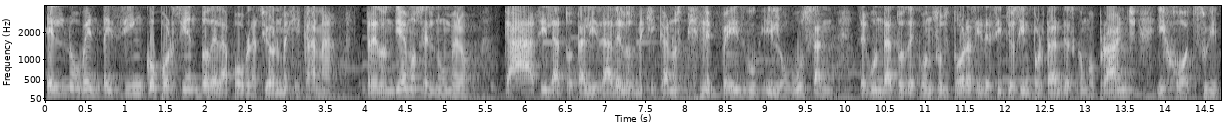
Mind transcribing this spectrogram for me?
el 95% de la población mexicana. Redondeemos el número. Casi la totalidad de los mexicanos tiene Facebook y lo usan, según datos de consultoras y de sitios importantes como Branch y HotSuite.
